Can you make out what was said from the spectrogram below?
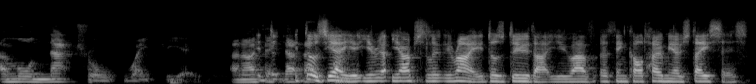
a more natural weight for you. And I it, think that it does, yeah, you're, you're absolutely right. It does do that. You have a thing called homeostasis.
